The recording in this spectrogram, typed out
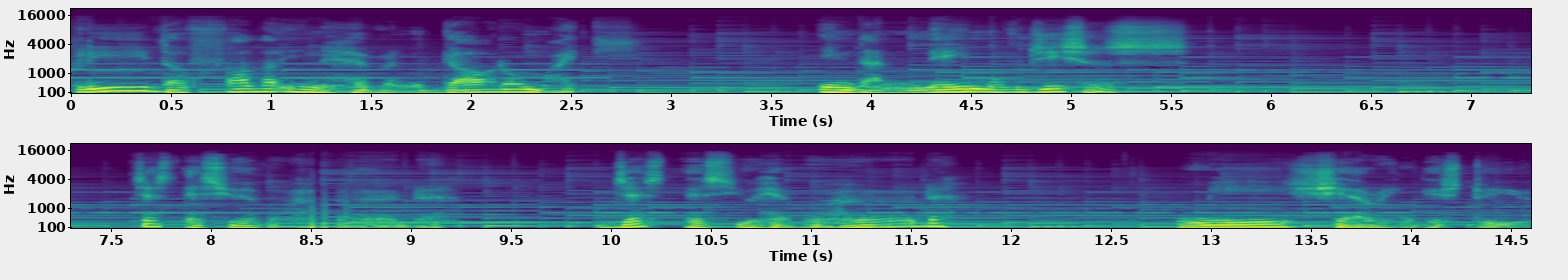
Plead the Father in heaven, God Almighty, in the name of Jesus, just as you have heard, just as you have heard me sharing this to you.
